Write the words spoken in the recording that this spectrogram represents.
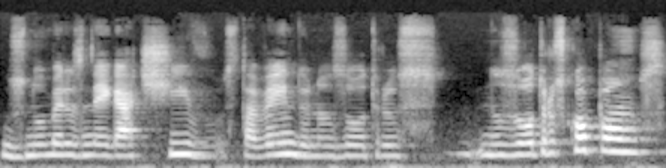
Os números negativos, tá vendo nos outros nos outros copons.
